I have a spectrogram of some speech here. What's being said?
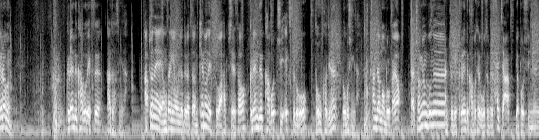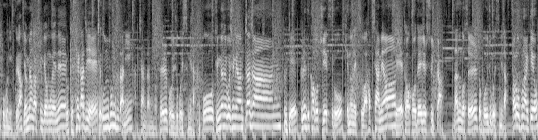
여러분. 그랜드 카봇 X 가져왔습니다. 앞전에 영상에 올려드렸던 캐논 X와 합체해서 그랜드 카봇 GX로 더욱 커지는 로봇입니다. 상자 한번 볼까요? 자 전면부는 안쪽에 그랜드 카봇의 모습을 살짝 엿볼 수 있는 부분이 있고요. 옆면 같은 경우에는 이렇게 세 가지의 제 운송수단이 합체한다는 것을 보여주고 있습니다. 그리고 뒷면을 보시면 짜잔! 이렇게 그랜드 카봇 GX로 캐논 X와 이렇게 더 거대해질 수 있다 라는 것을 또 보여주고 있습니다. 바로 오픈할게요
